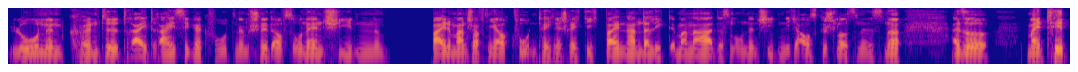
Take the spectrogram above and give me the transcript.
lohnen könnte. 3,30er Quoten im Schnitt aufs Unentschieden. Beide Mannschaften ja auch quotentechnisch recht dicht beieinander, liegt immer nahe, dass ein Unentschieden nicht ausgeschlossen ist. Ne? Also mein Tipp,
